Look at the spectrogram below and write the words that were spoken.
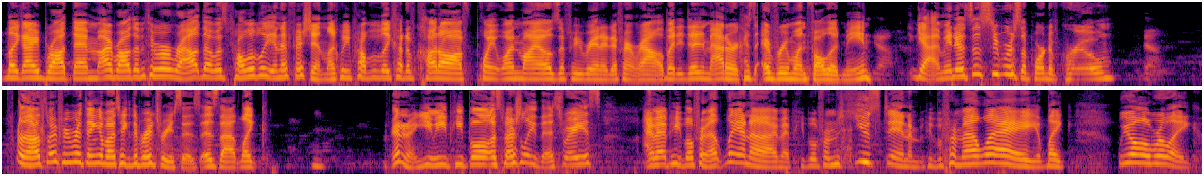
like I brought them I brought them through a route that was probably inefficient. Like we probably could have cut off 0.1 miles if we ran a different route, but it didn't matter because everyone followed me. Yeah. Yeah, I mean it was a super supportive crew. Yeah. And that's my favorite thing about Take the Bridge races is that like I don't know, you meet people, especially this race. I met people from Atlanta, I met people from Houston, I met people from LA. Like we all were like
